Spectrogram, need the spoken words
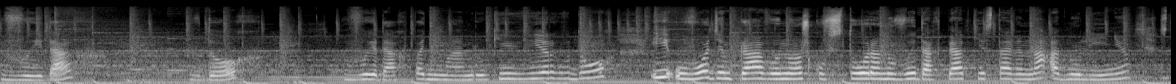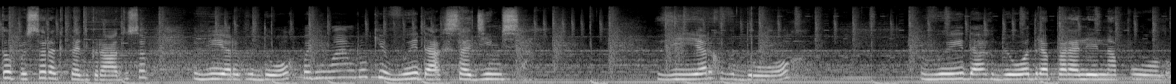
выдох, вдох, выдох. Поднимаем руки вверх, вдох. И уводим правую ножку в сторону, выдох. Пятки ставим на одну линию, стопы 45 градусов. Вверх, вдох, поднимаем руки, выдох, садимся. Вверх, вдох, Выдох, бедра параллельно полу.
